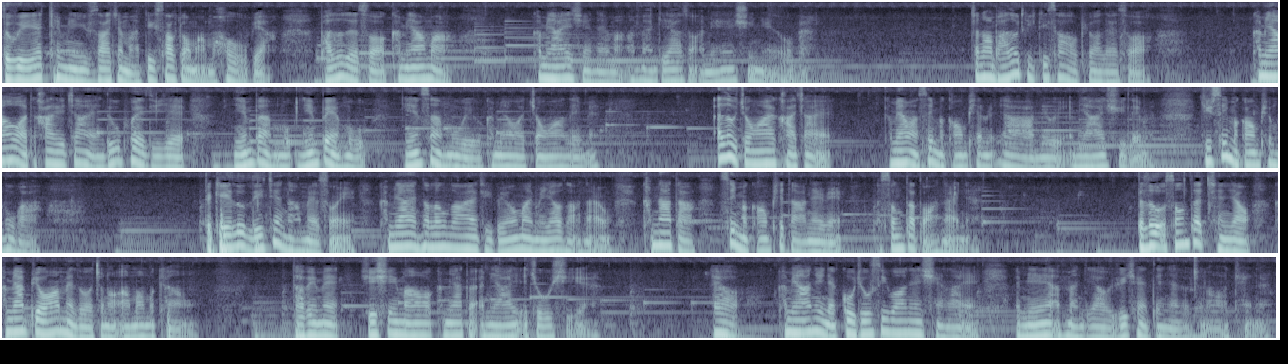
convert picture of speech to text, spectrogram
လူတွေရဲ့ထင်မြင်ယူဆချက်မှာတိဆောက်တော့မှာမဟုတ်ဘူးဗျ။ဘာလို့လဲဆိုတော့ခမားမှာခမားရဲ့ရှင်ထဲမှာအမှန်တရားဆိုအမြဲရှိနေလို့ပဲ။ကျွန်တော်ဘာလို့ဒီကိစ္စကိုပြောလဲဆိုတော့ခမားကတခါလေကြာရင်လူအဖွဲ့အစည်းရဲ့ညင်းပန်မှုညင်းပယ်မှုညင်းဆန်မှုတွေကိုခမားကကြုံရလိမ့်မယ်။အဲ့လိုကြုံရတဲ့ခါကျရင် ခမရမှာစိတ်မကောင်းဖြစ်ရမျိုးအများကြီးရှိလိမ့်မယ်ဒီစိတ်မကောင်းဖြစ်မှုဟာတကယ်လို့လေ့ကျင့်ထားမယ်ဆိုရင်ခမရရဲ့နှလုံးသားရဲ့အထိဘယ်တော့မှမရောက်လာနိုင်ဘူးခဏတာစိတ်မကောင်းဖြစ်တာနဲ့ပဲအဆုံးသတ်သွားနိုင်တယ်ဒါလို့အဆုံးသတ်ခြင်းကြောင့်ခမရပျော်ရမယ်လို့ကျွန်တော်အာမမခံဘူးဒါပေမဲ့ရေရှည်မှာတော့ခမရအတွက်အများကြီးအကျိုးရှိတယ်အဲ့တော့ခမရအနေနဲ့ကိုကျိုးစည်းဝါးနဲ့ရှင်လာရင်အမြင်အမှန်တရားကိုရွေးချယ်တင်ကြလို့ကျွန်တော်ထင်တယ်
